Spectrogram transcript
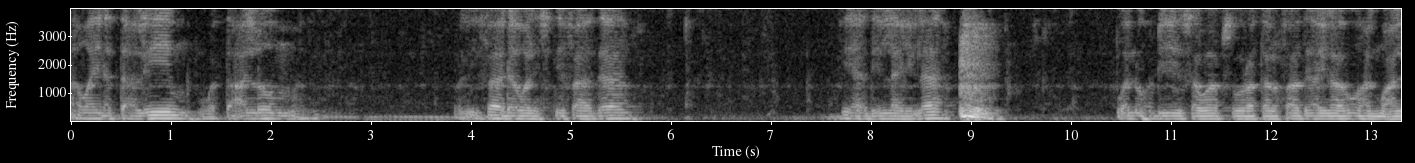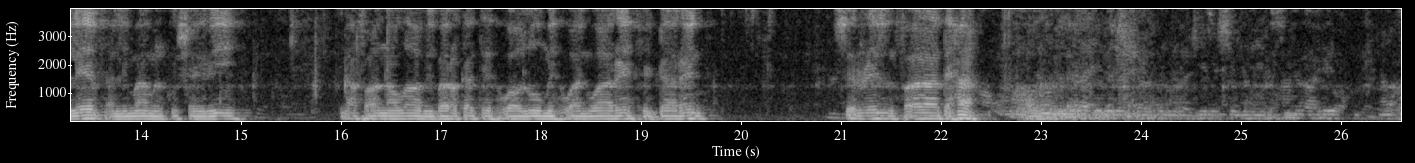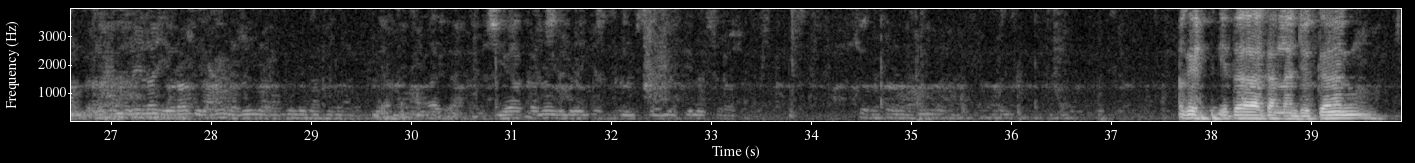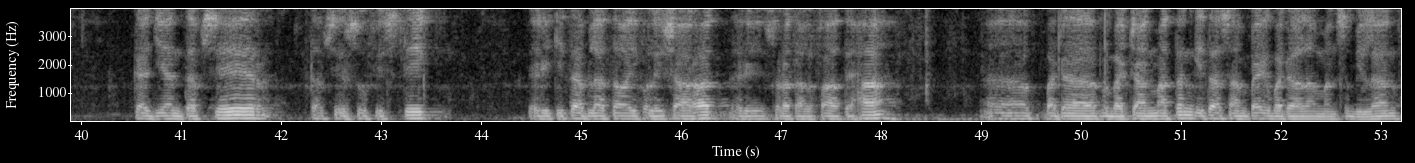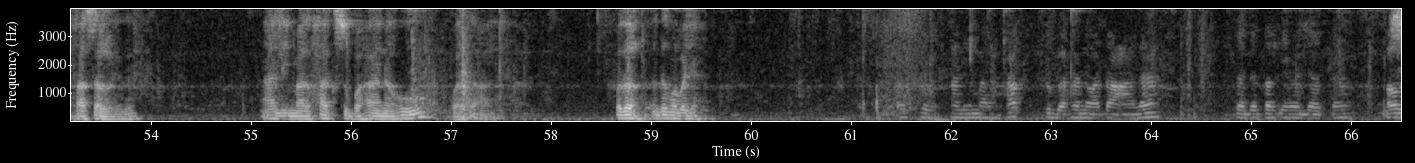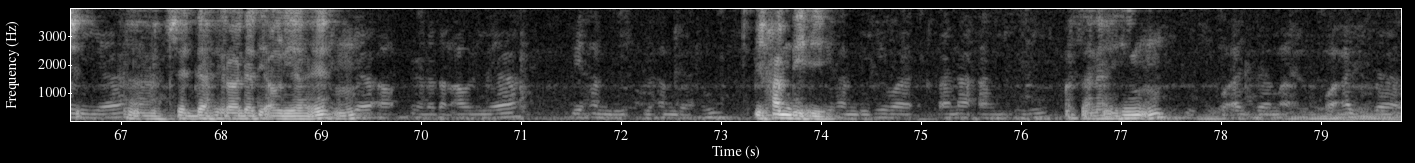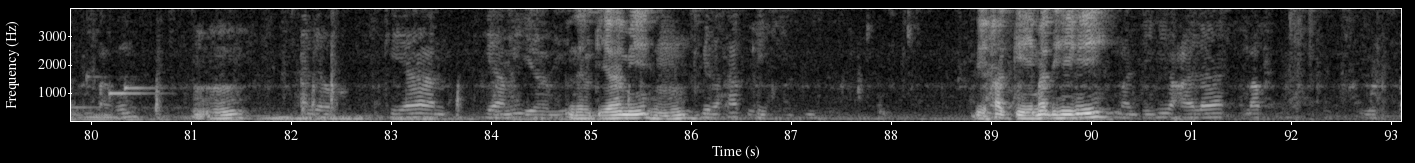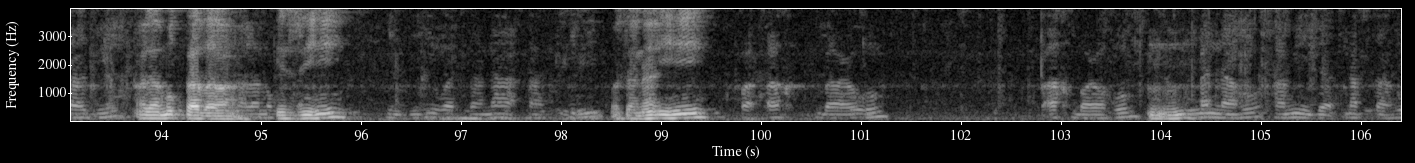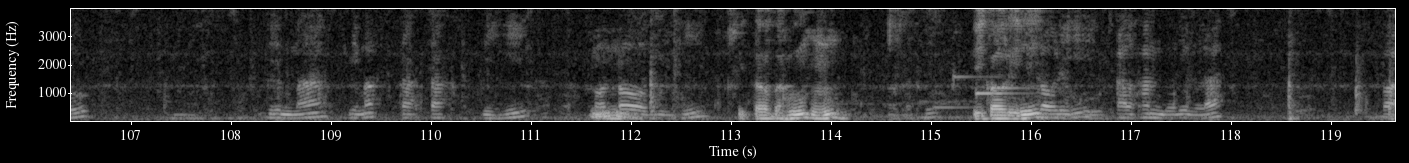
نوينا التعليم والتعلم والإفادة والاستفادة في هذه الليلة ونهدي ثواب سورة الفاتحة إلى روح المؤلف الإمام الكشيري نفعنا الله ببركته وعلومه وأنواره في الدارين سر الفاتحة أعوذ بالله من الشيطان الرجيم بسم الله الرحمن الرحيم الحمد لله رب العالمين إياك نعبد وإياك نستعين Oke, kita akan lanjutkan kajian tafsir tafsir sufistik dari kitab Lataiful Isyarat dari surat Al-Fatihah. Eh, pada pembacaan matan kita sampai kepada halaman 9 fasal gitu. Alimal haq subhanahu wa ta'ala. Betul, untuk membaca Alimal haq subhanahu wa ta'ala Iradata awliya uh, Siddah iradati awliya eh. hmm. Iradatan awliya Bihamdi Bihamdahu Bihamdihi Bihamdihi wa sana'ahihi Wasanaihim hmm. Wa Wa azzafahum uh -huh. Anil qiyam Qiyami Anil qiyami hmm. Bil haqqi madhihi ala ala muktada izzihi wa sanaihi. Fa akhbarahum fa akhbarahum annahu hamida nafsahu bima bima tatah bihi foto bihi khitabahum mhm. bi qawlihi. Alhamdulillah. Fa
